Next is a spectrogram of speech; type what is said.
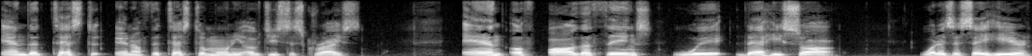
and the test and of the testimony of Jesus Christ and of all the things we, that he saw. What does it say here?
